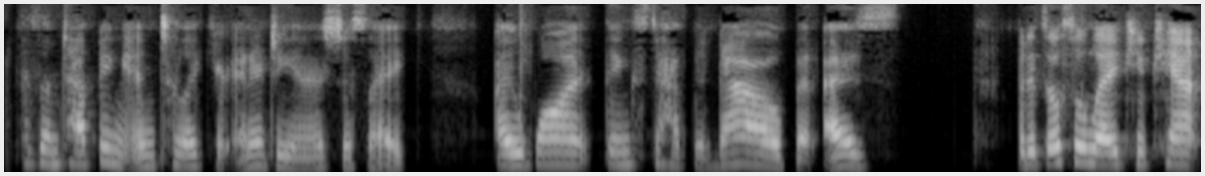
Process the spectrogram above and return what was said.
Because I'm tapping into like your energy, and it's just like, I want things to happen now, but as but it's also like you can't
